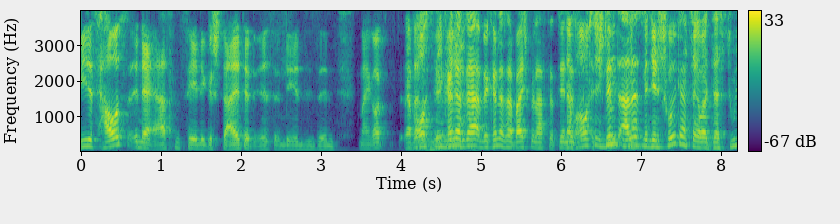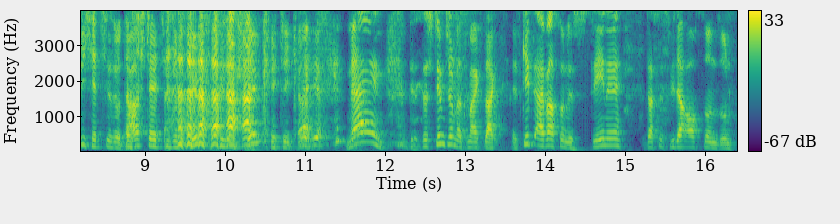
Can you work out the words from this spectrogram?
wie das Haus in der ersten Szene gestaltet ist, in denen sie sind. Mein Gott, Da brauchst du wir können das ja, wir können das ja beispielhaft erzählen. da das, brauchst nicht stimmt mit, alles. mit den Schultern zu, aber dass du dich jetzt hier so darstellst wie so ein, Film, wie so ein Filmkritiker. Nein, das stimmt schon, was Max sagt. Es gibt einfach so eine Szene, das ist wieder auch so ein, so ein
